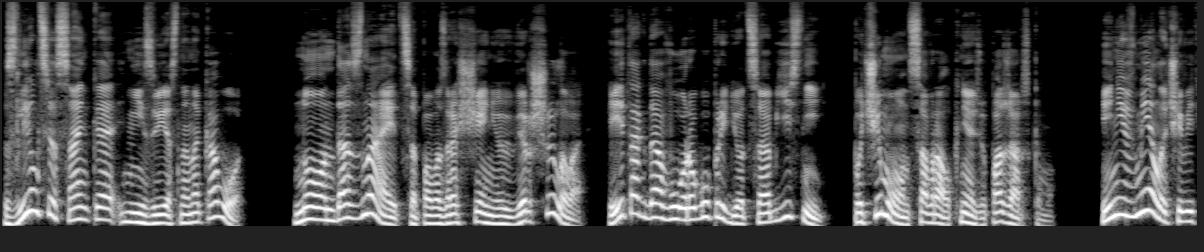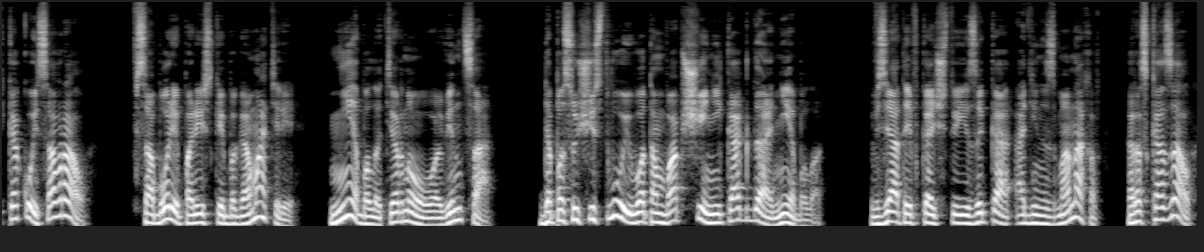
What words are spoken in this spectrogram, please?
Злился Санька неизвестно на кого, но он дознается по возвращению в Вершилово и тогда ворогу придется объяснить, почему он соврал князю Пожарскому. И не в мелочи ведь какой соврал. В соборе Парижской Богоматери не было тернового венца. Да по существу его там вообще никогда не было. Взятый в качестве языка один из монахов рассказал,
